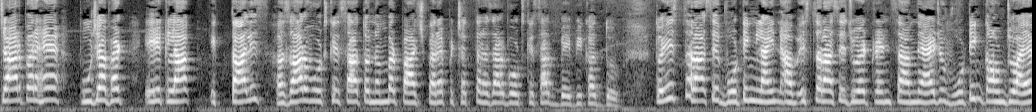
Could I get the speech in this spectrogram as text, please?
चार पर हैं पूजा भट्ट, एक लाख इकतालीस हज़ार वोट के साथ और नंबर पाँच पर है, पिछहत्तर हज़ार वोट के साथ बेबी का दुर्ग। तो इस तरह से वोटिंग लाइन अब इस तरह से जो है ट्रेंड सामने आया जो वोटिंग काउंट जो आया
